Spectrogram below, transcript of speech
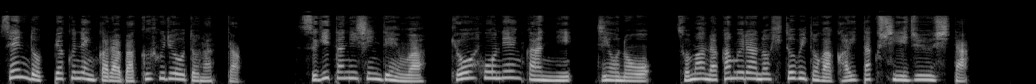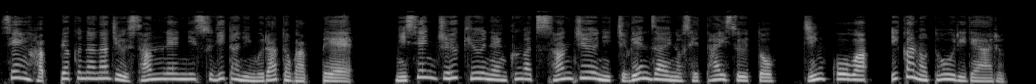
1600年から幕府領となった。杉谷神殿は、享保年間に、ジオノを、蘇間中村の人々が開拓し移住した。1873年に杉谷村と合併。2019年9月30日現在の世帯数と人口は以下の通りである。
